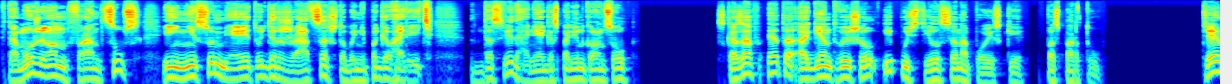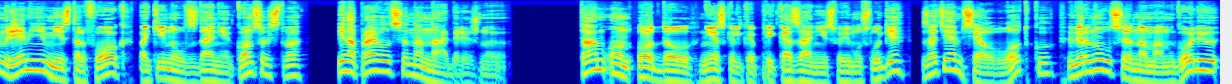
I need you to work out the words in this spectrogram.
«К тому же он француз и не сумеет удержаться, чтобы не поговорить. До свидания, господин консул». Сказав это, агент вышел и пустился на поиски паспорту. Тем временем мистер Фок покинул здание консульства и направился на набережную. Там он отдал несколько приказаний своему слуге, затем сел в лодку, вернулся на Монголию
